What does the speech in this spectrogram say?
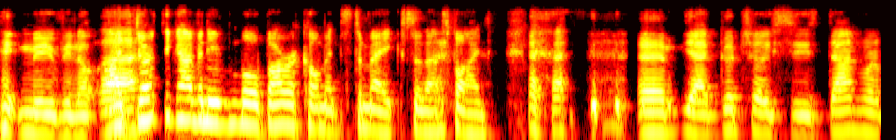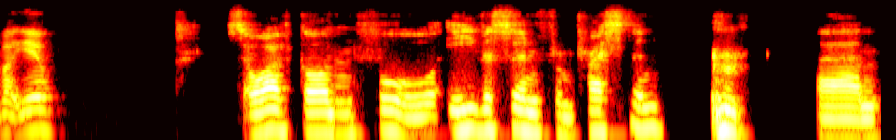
Moving up there. I don't think I have any more Borough comments to make, so that's fine. um, yeah, good choices. Dan, what about you? So I've gone for Iversen from Preston. um,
